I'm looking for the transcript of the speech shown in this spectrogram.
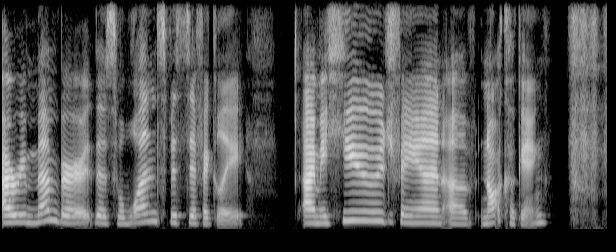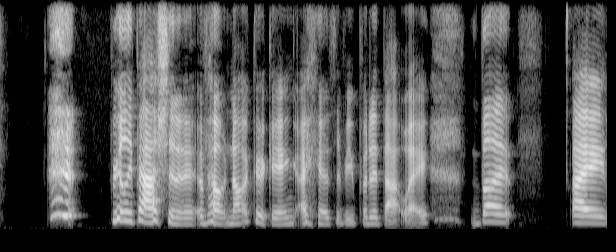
I remember this one specifically. I'm a huge fan of not cooking. really passionate about not cooking, I guess if you put it that way. But I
